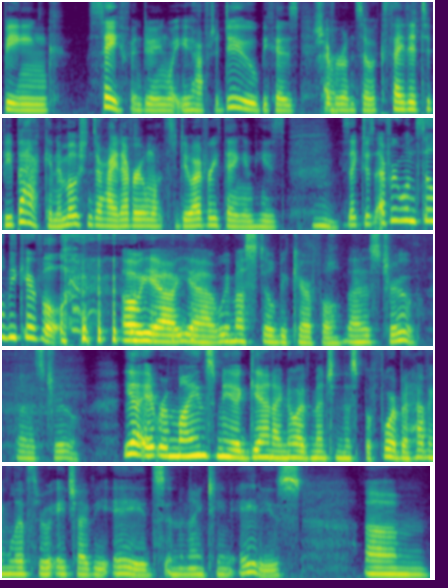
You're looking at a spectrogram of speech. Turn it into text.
being safe and doing what you have to do because Sure. everyone's so excited to be back and emotions are high and everyone wants to do everything and he's he's like just everyone still be careful oh yeah, yeah. We must still be careful. That is true. That is true. Yeah, it reminds me again. I know I've mentioned this before, but having lived through HIV/AIDS in the 1980s, um,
